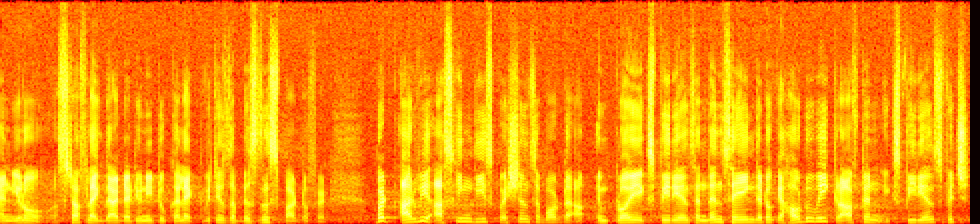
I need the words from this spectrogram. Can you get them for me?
and, you know, stuff like that that you need to collect, which is the business part of it. But are we asking these questions about the employee experience and then saying that, okay, how do we craft an experience which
